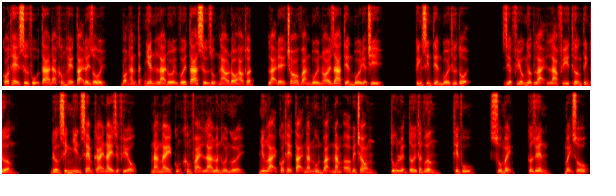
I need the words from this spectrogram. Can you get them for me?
Có thể sư phụ ta đã không hề tại đây rồi, bọn hắn tất nhiên là đối với ta sử dụng nào đó ảo thuật, lại để cho vãn bối nói ra tiền bối địa chỉ. Kính xin tiền bối thứ tội. Diệp phiếu ngược lại là phi thường tinh tường. Đường sinh nhìn xem cái này diệp phiếu, nàng này cũng không phải là luân hồi người, nhưng lại có thể tại ngắn ngủn vạn năm ở bên trong, tu luyện tới thần vương, thiên phú, số mệnh, cơ duyên, mệnh số,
